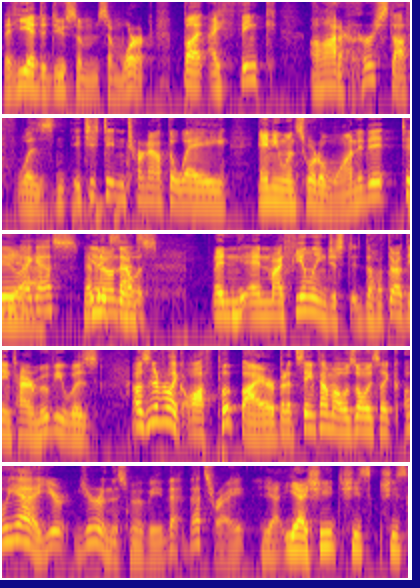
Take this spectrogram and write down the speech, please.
that he had to do some some work but I think a lot of her stuff was it just didn't turn out the way anyone sort of wanted it to I guess that you makes know and that sense. was and and my feeling just the, throughout the entire movie was I was never like off put by her but at the same time I was always like oh yeah you're you're in this movie that that's right Yeah, yeah, she she's she's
